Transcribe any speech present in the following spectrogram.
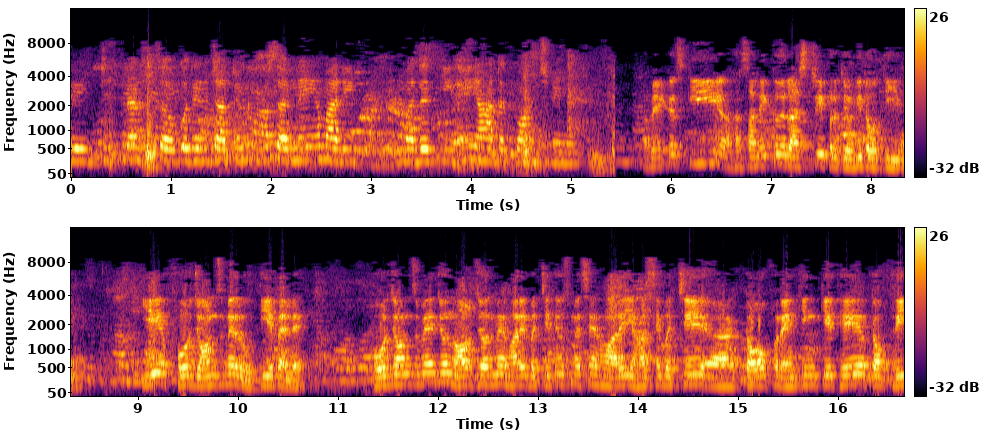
क्रेडिट मैं सर को देना चाहती हूँ, क्योंकि सर ने हमारी मदद की थी यहाँ तक पहुँचने में। अबेकस की हर साल एक राष्ट्रीय प्रतियोगिता होती है। ये फोर जोन्स में होती है पहले। फोर जोन्स में जो नॉर्थ जोन में हमारे बच्चे थे, उसमें से हमारे यहाँ से बच्चे टॉप रैंकिंग के थे। टॉप थ्री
